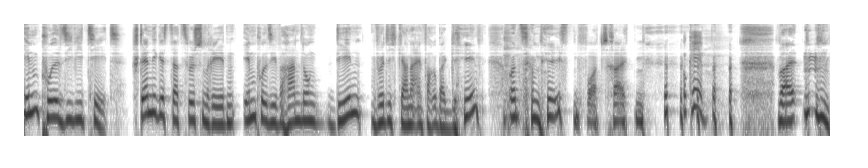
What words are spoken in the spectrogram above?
Impulsivität ständiges Dazwischenreden, impulsive Handlung, den würde ich gerne einfach übergehen und zum nächsten fortschreiten. Okay. Weil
